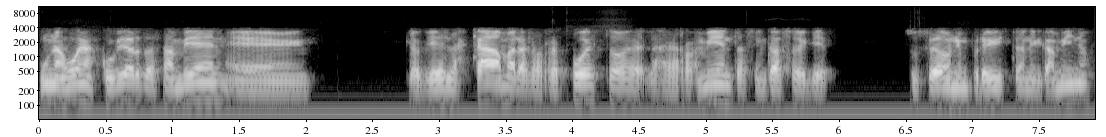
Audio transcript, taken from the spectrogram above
Unas buenas cubiertas también, eh, lo que es las cámaras, los repuestos, las herramientas en caso de que suceda un imprevisto en el camino.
